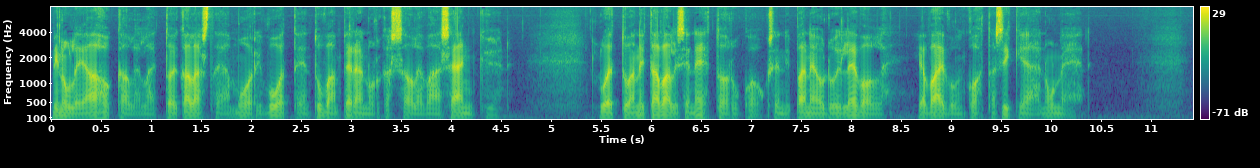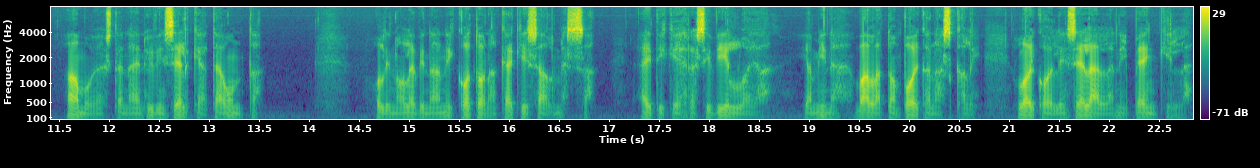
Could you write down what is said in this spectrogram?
Minulle ja Ahokkalle laittoi kalastajan muori vuoteen tuvan peränurkassa olevaan sänkyyn. Luettuani tavallisen ehtoorukoukseni paneuduin levolle ja vaivuin kohta sikeään uneen. Aamuyöstä näin hyvin selkeätä unta. Olin olevinani kotona Käkisalmessa. Äiti kehräsi villoja ja minä, vallaton poikanaskali, loikoilin selälläni penkillä.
